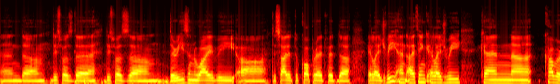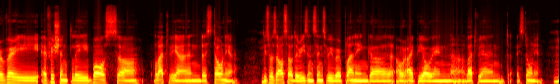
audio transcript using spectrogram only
and um, this was the this was um, the reason why we uh, decided to cooperate with the LHV and I think LHV can uh, cover very efficiently both uh, Latvia and Estonia. Mm-hmm. This was also the reason since we were planning uh, our IPO in uh, Latvia and Estonia. Mm-hmm.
